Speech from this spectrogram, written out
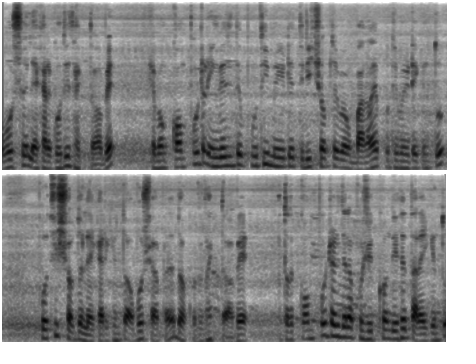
অবশ্যই লেখার গতি থাকতে হবে এবং কম্পিউটার ইংরেজিতে প্রতি মিনিটে তিরিশ শব্দ এবং বাংলায় প্রতি মিনিটে কিন্তু পঁচিশ শব্দ লেখার কিন্তু অবশ্যই আপনাদের দক্ষতা থাকতে হবে। অর্থাৎ কম্পিউটার যারা প্রশিক্ষণ দিয়েছে, তারাই কিন্তু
